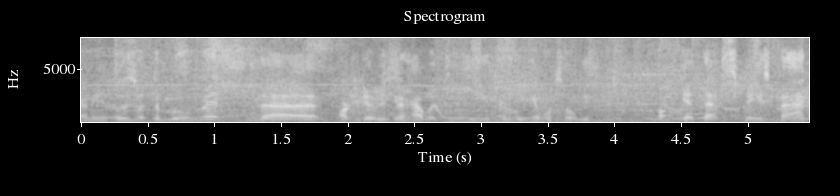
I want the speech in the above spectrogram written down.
I mean, at least with the movement that RTW is going to have with Dizzy, he's going to be able to at least get that space back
